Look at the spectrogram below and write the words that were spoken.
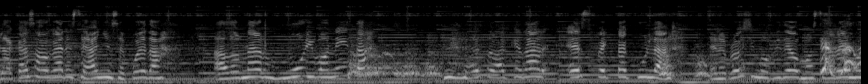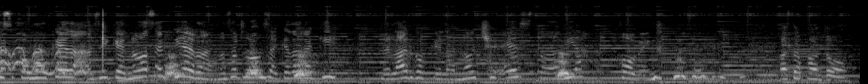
la casa hogar este año se pueda adornar muy bonita. Esto va a quedar espectacular. En el próximo video mostraremos cómo queda, así que no se pierdan. Nosotros vamos a quedar aquí de largo que la noche es todavía joven. Hasta pronto.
